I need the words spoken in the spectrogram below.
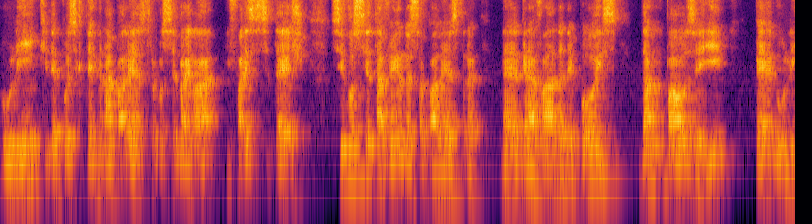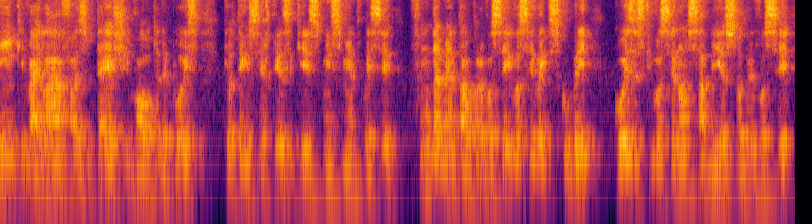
o link, depois que terminar a palestra, você vai lá e faz esse teste. Se você está vendo essa palestra né, gravada depois, dá um pause aí, pega o link, vai lá, faz o teste e volta depois, que eu tenho certeza que esse conhecimento vai ser fundamental para você e você vai descobrir coisas que você não sabia sobre você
